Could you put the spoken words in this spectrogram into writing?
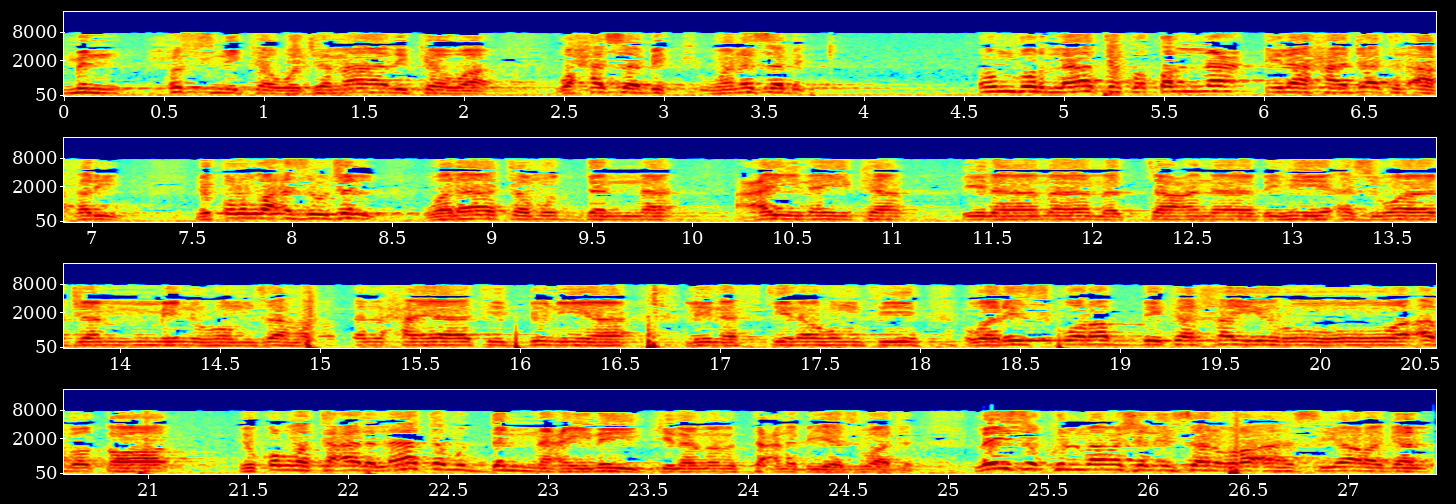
من حسنك وجمالك وحسبك ونسبك. انظر لا تتطلع إلى حاجات الآخرين. يقول الله عز وجل ولا تمدن عينيك إلى ما متعنا به أزواجا منهم زهرة الحياة الدنيا لنفتنهم فيه. ورزق ربك خير وأبقى. يقول الله تعالى لا تمدن عينيك إلى ما متعنا به أزواجا. ليس كل ما مشى الإنسان وراءها السيارة قال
